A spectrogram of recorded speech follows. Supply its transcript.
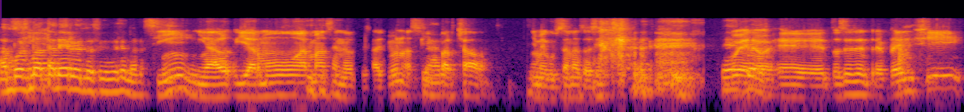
Ambos sí. matan héroes los fines de semana. Sí, y, ar- y armo armas en los desayunos, así Claro. parchado. Y me gustan las asiáticas. Eh, bueno, eh, entonces entre Frenchy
